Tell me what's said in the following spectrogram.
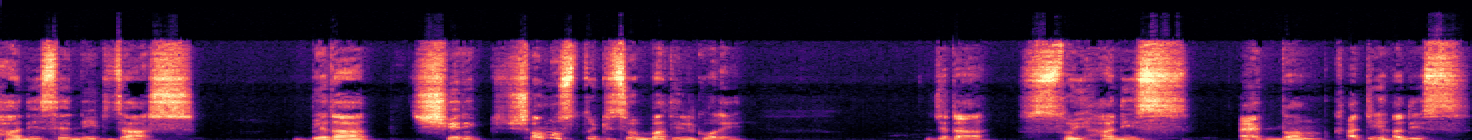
হাদিসের নির্যাস, বেদাত, শিরিক, সমস্ত কিছু বাতিল করে, যেটা সই হাদিস একদম খাঁটি হাদিস,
